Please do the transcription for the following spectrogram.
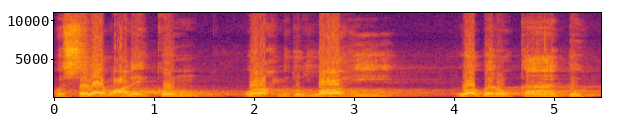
Wassalamualaikum warahmatullahi wabarakatuh.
